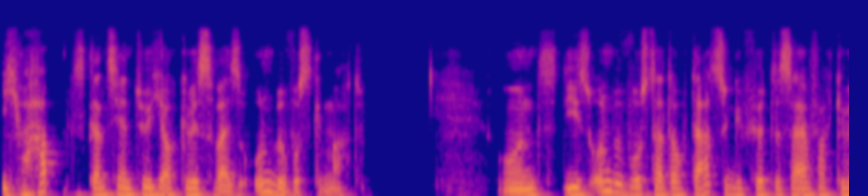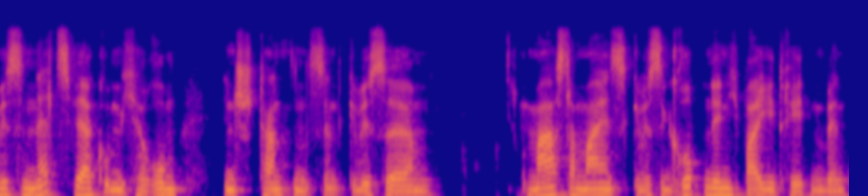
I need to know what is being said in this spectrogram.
ich habe das Ganze natürlich auch gewisserweise unbewusst gemacht. Und dieses Unbewusst hat auch dazu geführt, dass einfach gewisse Netzwerke um mich herum entstanden sind, gewisse Masterminds, gewisse Gruppen, denen ich beigetreten bin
